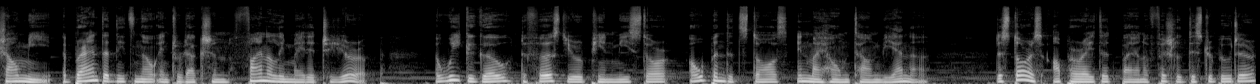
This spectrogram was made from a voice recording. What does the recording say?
Xiaomi, a brand that needs no introduction, finally made it to Europe. A week ago, the first European Mi store opened its doors in my hometown Vienna. The store is operated by an official distributor,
